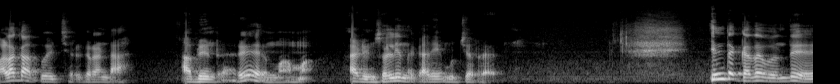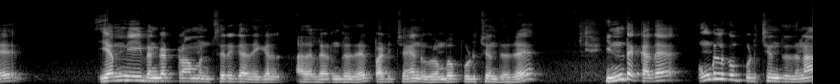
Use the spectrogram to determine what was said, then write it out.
வளக்காப்பு வச்சுருக்குறேன்டா. அப்படின்றாரு மாமா அப்படின்னு சொல்லி இந்த கதையை முடிச்சிடுறாரு. இந்த கதை வந்து எம்இ வெங்கட்ராமன் சிறுகதைகள் அதில் இருந்தது படித்தேன் எனக்கு ரொம்ப பிடிச்சிருந்தது. இந்த கதை உங்களுக்கும் பிடிச்சிருந்ததுன்னா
